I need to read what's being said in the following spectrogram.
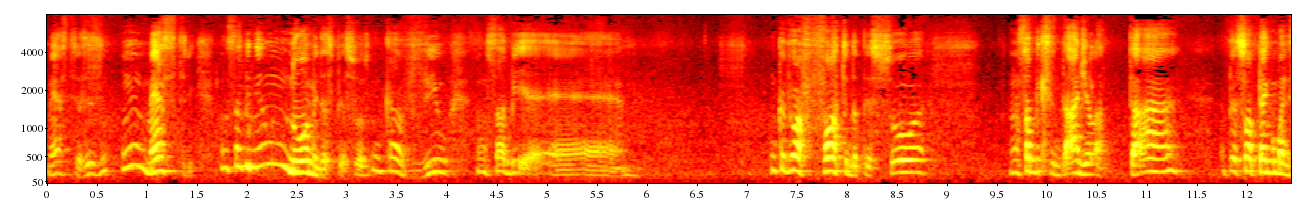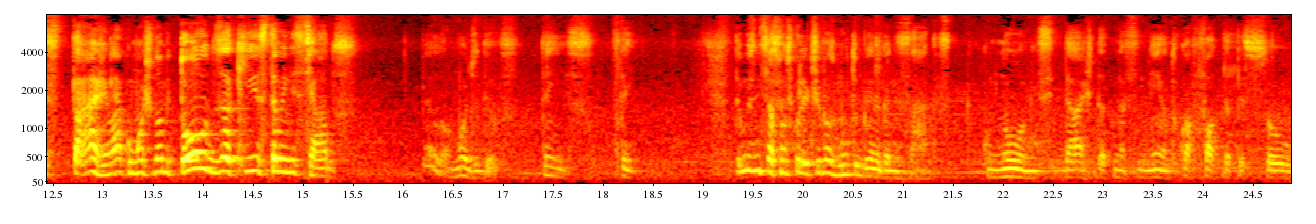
mestre, às vezes um mestre, não sabe o nome das pessoas, nunca viu, não sabe. É, nunca viu a foto da pessoa, não sabe que cidade ela está. A pessoa pega uma listagem lá com um monte de nome, todos aqui estão iniciados. Pelo amor de Deus, tem isso, tem. Temos iniciações coletivas muito bem organizadas, com nome, cidade, data de nascimento, com a foto da pessoa,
